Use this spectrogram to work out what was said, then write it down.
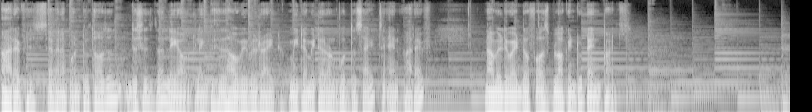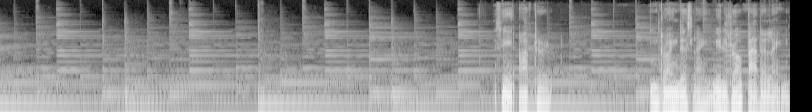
RF is 7 upon 2000 this is the layout like this is how we will write meter meter on both the sides and RF now we'll divide the first block into 10 parts see after drawing this line we'll draw parallel line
